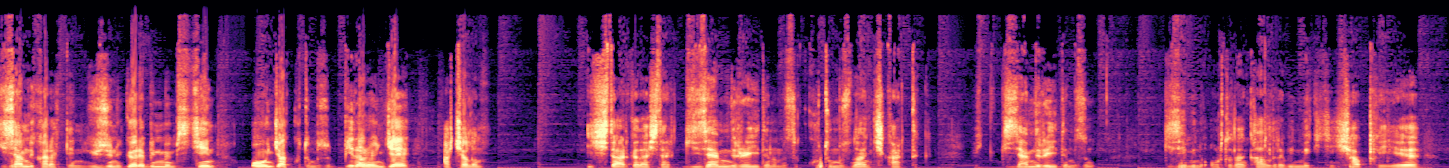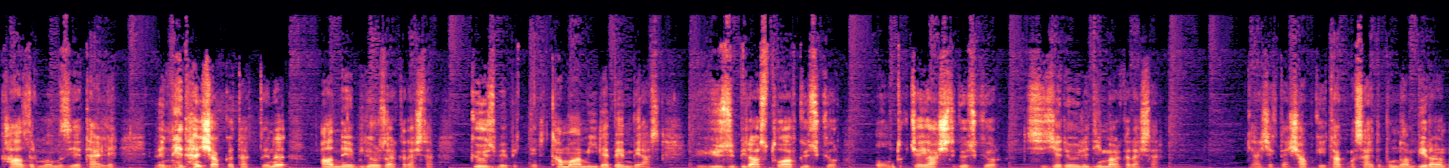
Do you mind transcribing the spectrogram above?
Gizemli karakterin yüzünü görebilmemiz için oyuncak kutumuzu bir an önce açalım. İşte arkadaşlar gizemli Raiden'ımızı kutumuzdan çıkarttık. Ve gizemli Raiden'ımızın gizemini ortadan kaldırabilmek için şapkayı kaldırmamız yeterli. Ve neden şapka taktığını anlayabiliyoruz arkadaşlar. Göz bebekleri tamamıyla bembeyaz. Yüzü biraz tuhaf gözüküyor. Oldukça yaşlı gözüküyor. Sizce de öyle değil mi arkadaşlar? Gerçekten şapkayı takmasaydı bundan bir an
